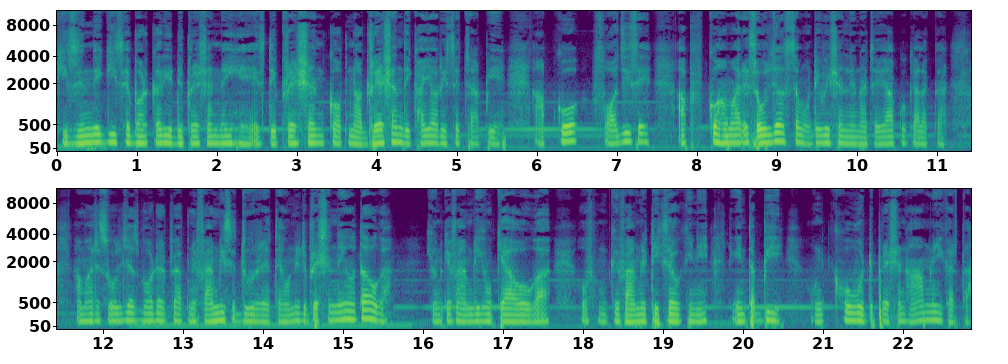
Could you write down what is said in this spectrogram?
की ज़िंदगी से बढ़कर ये डिप्रेशन नहीं है। इस डिप्रेशन को अपना अग्रेशन दिखाइए और इसे चापिए। आपको फौजी से, आपको हमारे सोल्जर्स से मोटिवेशन लेना चाहिए। आपको क्या लगता है? हमारे सोल्जर्स बॉर्डर पे अपने फैमिली से दूर रहते हैं। उन्हें डिप्रेशन नहीं होता होगा? कि उनके फैमिली को क्या होगा उनकी फैमिली ठीक से होगी नहीं। लेकिन तब भी उनको वो डिप्रेशन हार्म नहीं करता।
